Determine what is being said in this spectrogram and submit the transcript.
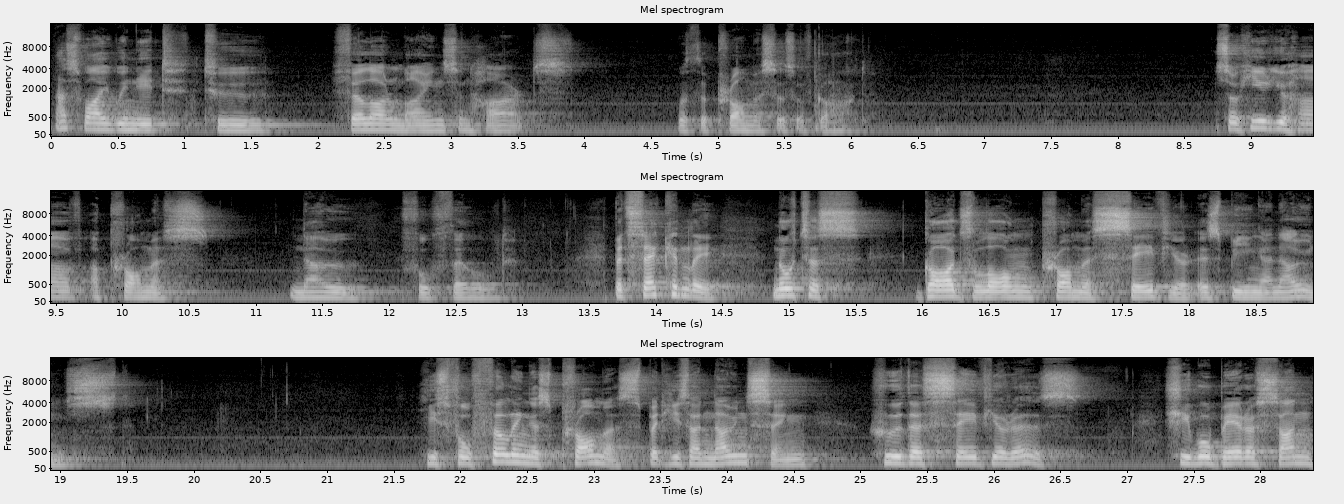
That's why we need to fill our minds and hearts with the promises of God. So here you have a promise now fulfilled. But secondly, notice God's long promised Saviour is being announced. He's fulfilling his promise, but he's announcing who this Saviour is. She will bear a son.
